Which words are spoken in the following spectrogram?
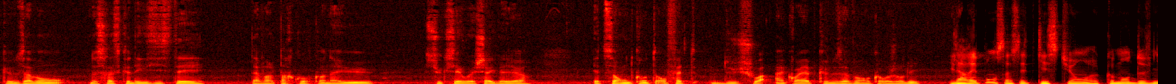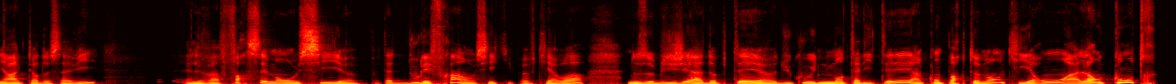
que nous avons, ne serait-ce que d'exister, d'avoir le parcours qu'on a eu, succès ou échec d'ailleurs, et de se rendre compte en fait du choix incroyable que nous avons encore aujourd'hui. Et la réponse à cette question, euh, comment devenir acteur de sa vie, elle va forcément aussi, euh, peut-être d'où les freins aussi qui peuvent y avoir, nous obliger à adopter euh, du coup une mentalité, un comportement qui iront à l'encontre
